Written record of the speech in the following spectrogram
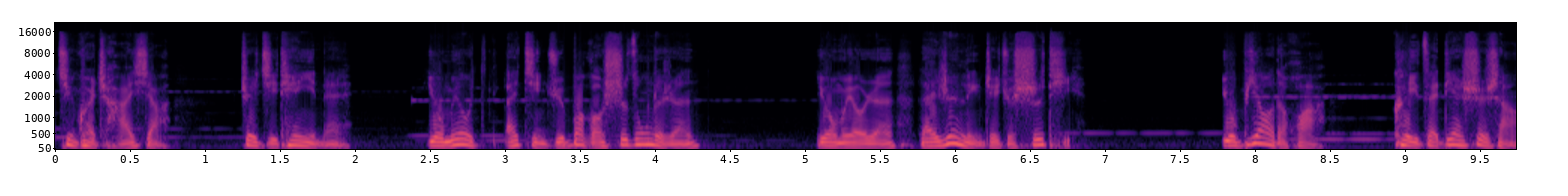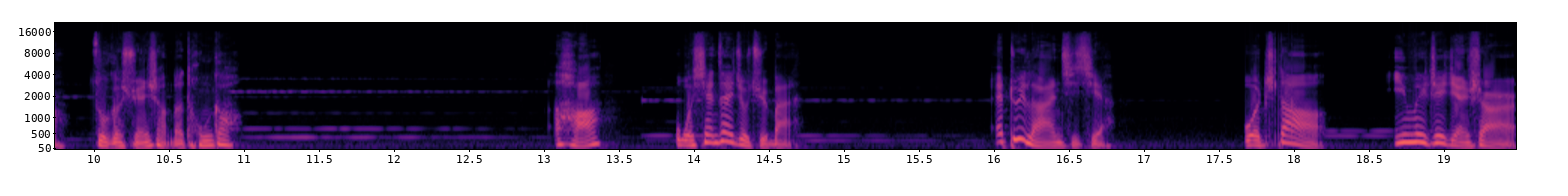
尽快查一下，这几天以内有没有来警局报告失踪的人。”有没有人来认领这具尸体？有必要的话，可以在电视上做个悬赏的通告。好，我现在就去办。哎，对了，安琪琪，我知道，因为这件事儿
